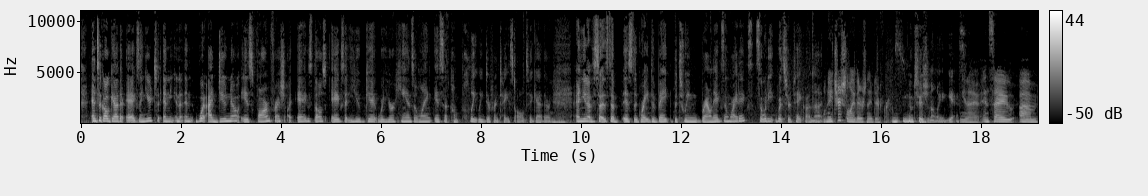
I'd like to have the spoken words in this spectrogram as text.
and to go gather eggs. And you t- and, and and what I do know is farm fresh eggs. Those eggs that you get where your hands are laying, it's a completely different taste altogether. And you know, so it's a it's the great debate between brown eggs and white eggs. So what do you, what's your take on that? Well, nutritionally, there's no difference. Nutritionally, yes. You know, and so um,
